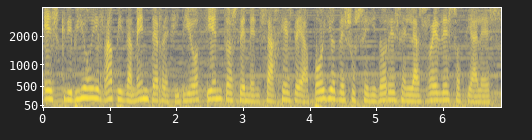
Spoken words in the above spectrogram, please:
escribió y rápidamente recibió cientos de mensajes de apoyo de sus seguidores en las redes sociales.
